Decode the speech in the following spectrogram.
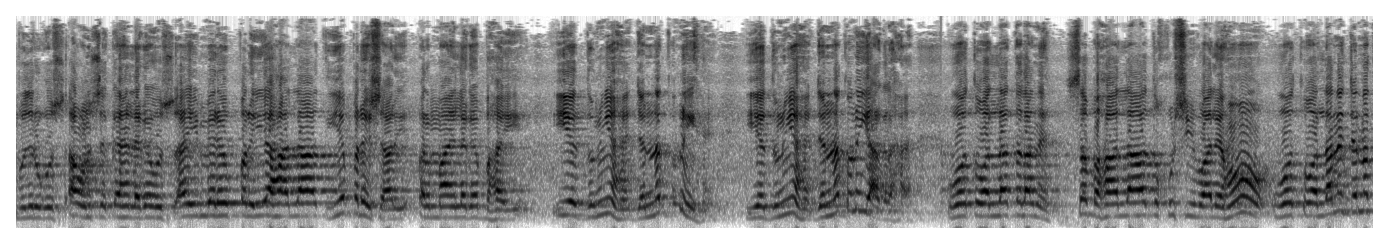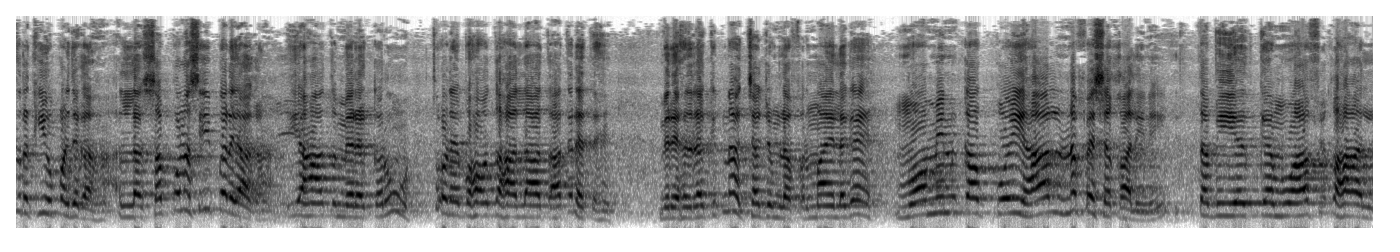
बुज़ुर्ग उस्सा उनसे कहने लगे उस्साई मेरे ऊपर ये हालात, ये परेशानी। पर माने लगे, भाई, ये दुनिया है, जन्नत तो नहीं है, ये दुनिया है, जन्नत तो नहीं आग रहा है। वो तो अल्लाह ताला ने, सब हालात खुशी वाले हों, वो तो अल्लाह ने जन्नत रखी ऊपर जगह। अल्लाह सबको नसीब करेगा यहाँ तो मेरे करूँ, थोड़े बहुत हालात आते रहते हैं। मेरे हज़रत कितना अच्छा जुमला फरमाए लगे, मोमिन का कोई हाल नफ़े से खाली नहीं। तबीयत के मुआफ़ हाल,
